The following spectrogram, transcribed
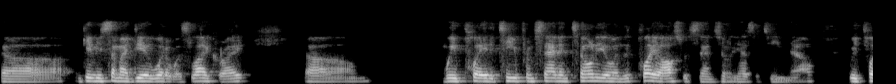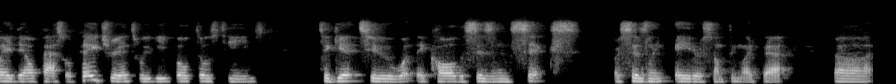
Uh, give you some idea what it was like, right? Um, we played a team from San Antonio in the playoffs, which San Antonio has a team now. We played the El Paso Patriots. We beat both those teams to get to what they call the Sizzling Six or Sizzling Eight or something like that. Uh,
